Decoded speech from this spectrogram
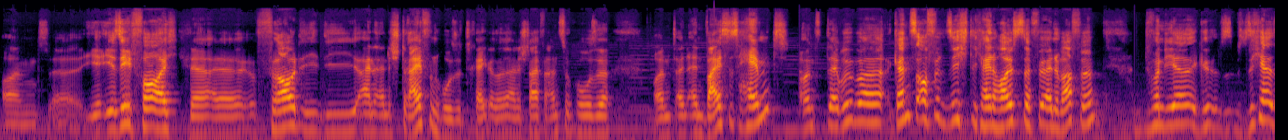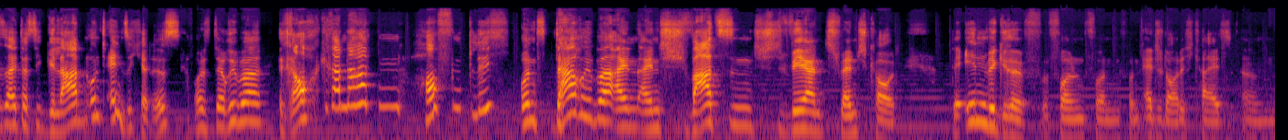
Und äh, ihr, ihr seht vor euch eine, eine Frau, die, die eine, eine Streifenhose trägt, also eine Streifenanzughose und ein, ein weißes Hemd und darüber ganz offensichtlich ein Holster für eine Waffe, von der ihr sicher seid, dass sie geladen und entsichert ist. Und darüber Rauchgranaten, hoffentlich. Und darüber einen, einen schwarzen, schweren Trenchcoat. Der Inbegriff von, von, von Edgelordigkeit. Ähm,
